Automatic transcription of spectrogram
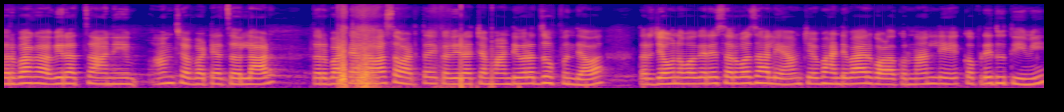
तर बघा विराजचा आणि आमच्या बाट्याचं लाड. तर बाट्याला असं वाटतंय का विराजच्या मांडीवरच झोपून द्यावा? तर जेवण वगैरे सर्व झाले. आमचे भांडे बाहेर गोळा करून आणले. कपडे धुती मी.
